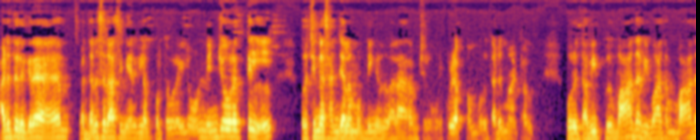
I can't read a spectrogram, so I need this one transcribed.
அடுத்து இருக்கிற தனுசு ராசி நேர்களை பொறுத்தவரையிலும் நெஞ்சோரத்தில் ஒரு சின்ன சஞ்சலம் அப்படிங்கிறது வர ஆரம்பிச்சிடும் ஒரு குழப்பம் ஒரு தடுமாற்றம் ஒரு தவிப்பு வாத விவாதம் வாத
